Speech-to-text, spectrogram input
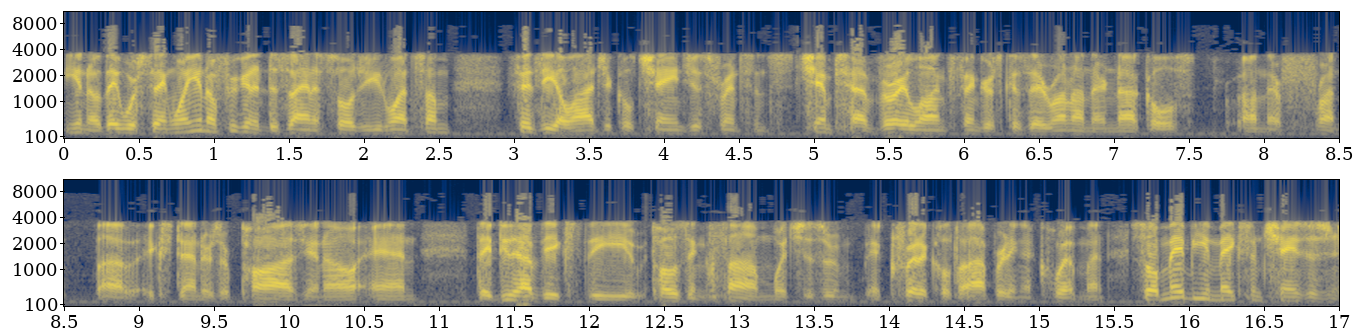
You know, they were saying, well, you know, if you're going to design a soldier, you'd want some physiological changes. For instance, chimps have very long fingers because they run on their knuckles, on their front uh, extenders or paws, you know, and they do have the the opposing thumb, which is a, critical to operating equipment. So maybe you make some changes and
